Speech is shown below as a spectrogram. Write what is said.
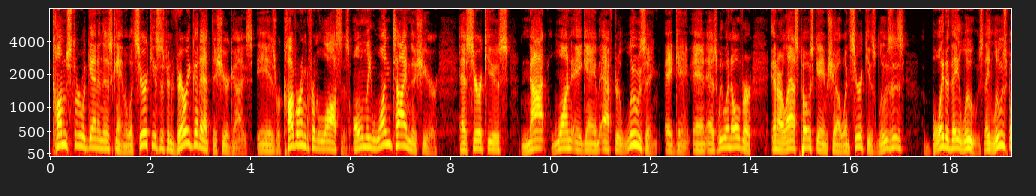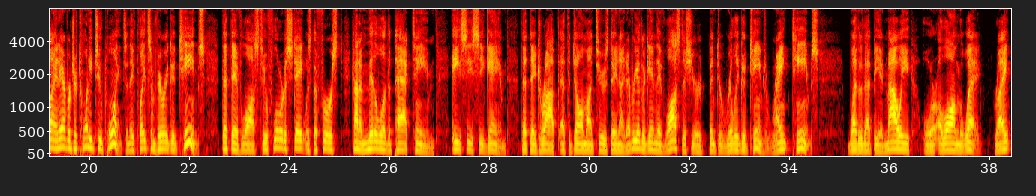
comes through again in this game. And what Syracuse has been very good at this year, guys, is recovering from losses. Only one time this year has Syracuse not won a game after losing a game. And as we went over in our last post game show, when Syracuse loses, boy, do they lose. They lose by an average of 22 points, and they've played some very good teams that they've lost to. Florida State was the first kind of middle of the pack team ACC game that they dropped at the Dome on Tuesday night. Every other game they've lost this year have been to really good teams, ranked teams, whether that be in Maui or along the way, right?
